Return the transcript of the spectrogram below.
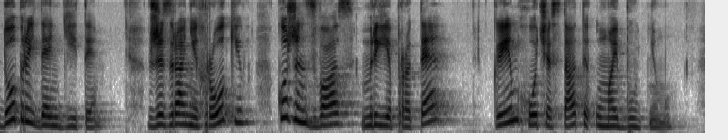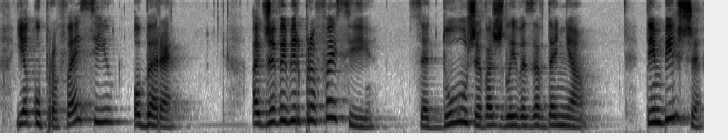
Добрий день, діти! Вже з ранніх років кожен з вас мріє про те, ким хоче стати у майбутньому, яку професію обере. Адже вибір професії це дуже важливе завдання. Тим більше,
